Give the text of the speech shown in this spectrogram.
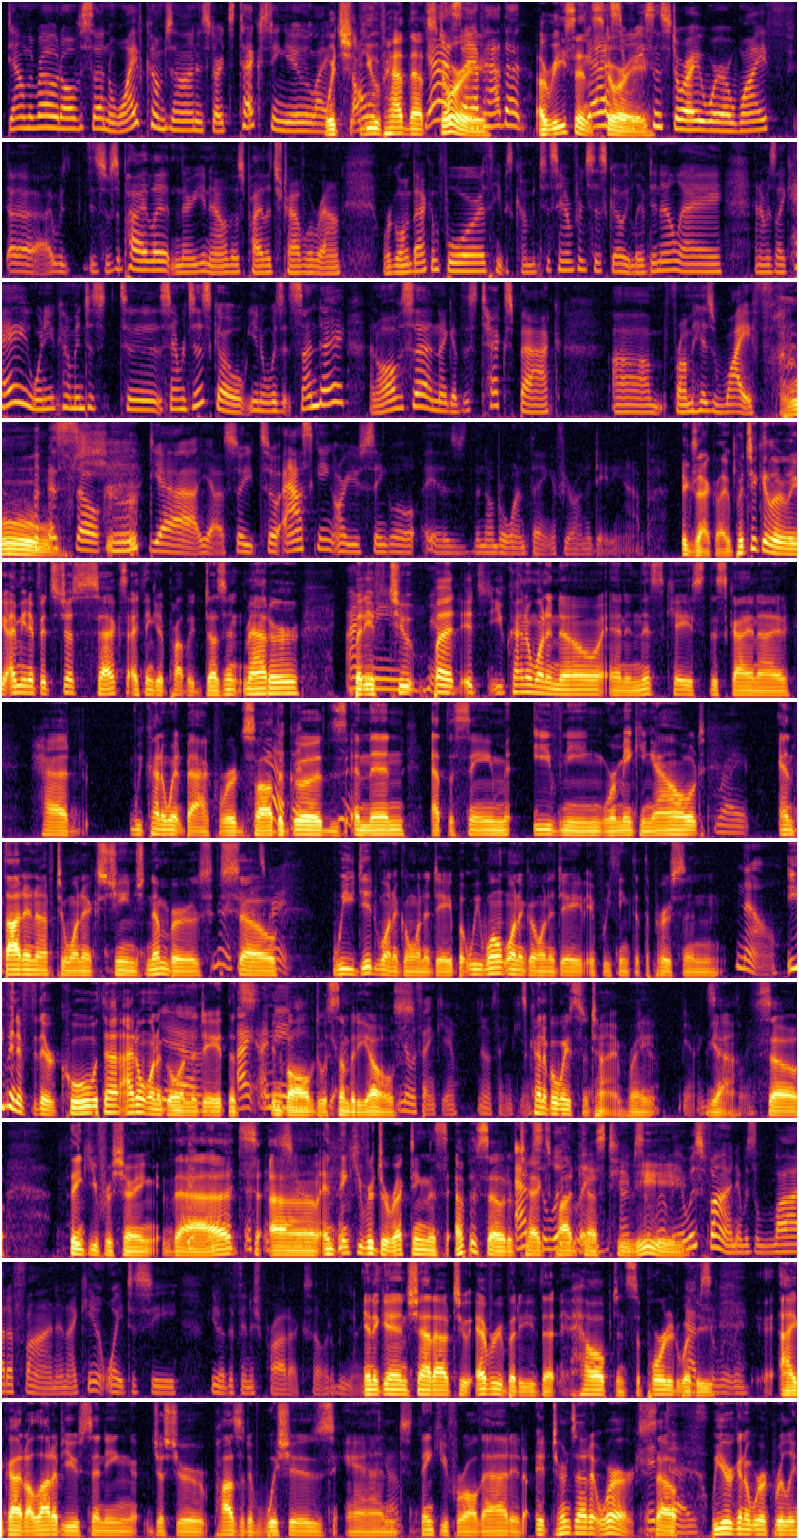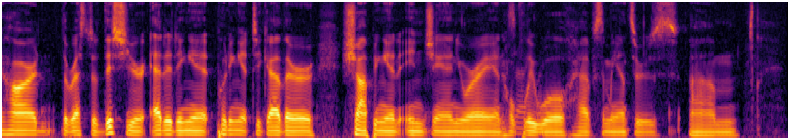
down the road, all of a sudden, a wife comes on and starts texting you like, which you've had that yes, story. I have had that. A recent yes, story. a recent story where a wife. Uh, I was. This was a pilot, and there, you know, those pilots travel around. We're going back and forth. He was coming to San Francisco. He lived in L.A. And I was like, "Hey, when are you coming to to San Francisco? You know, was it Sunday?" And all of a sudden, I get this text back um, from his wife. Ooh. so yeah, yeah. So so asking, "Are you single?" is the number one thing if you're on a dating app. Exactly. Particularly, I mean, if it's just sex, I think it probably doesn't matter. I But if two, yeah. but it's you kind of want to know. And in this case, this guy and I had we kind of went backwards, saw Yeah, the but- goods, and then at the same evening we're making out, Right. and thought enough to want to exchange numbers. No, I that's so great. We did want to go on a date, but we won't want to go on a date if we think that the person, No. even if they're cool with that, I don't want to go on a date that's I- I mean, involved with yeah. somebody else. No, thank you. No, thank you. it's kind of a waste of time, right? yeah, exactly. Yeah. So thank you for sharing that. um, and thank you for directing this episode of Tags Podcast TV. Absolutely. It was fun. It was a lot of fun, and I can't wait to see you know the finished product. So it'll be nice. and again, shout out to everybody that helped and supported. Whether you, Absolutely. I got a lot of you sending just your positive wishes, and Yep. thank you for all that. It it turns out it worked. It so does. we are going to work really hard the rest of this year, editing it, putting it together, shopping it in January, and hopefully we'll have some answers um,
